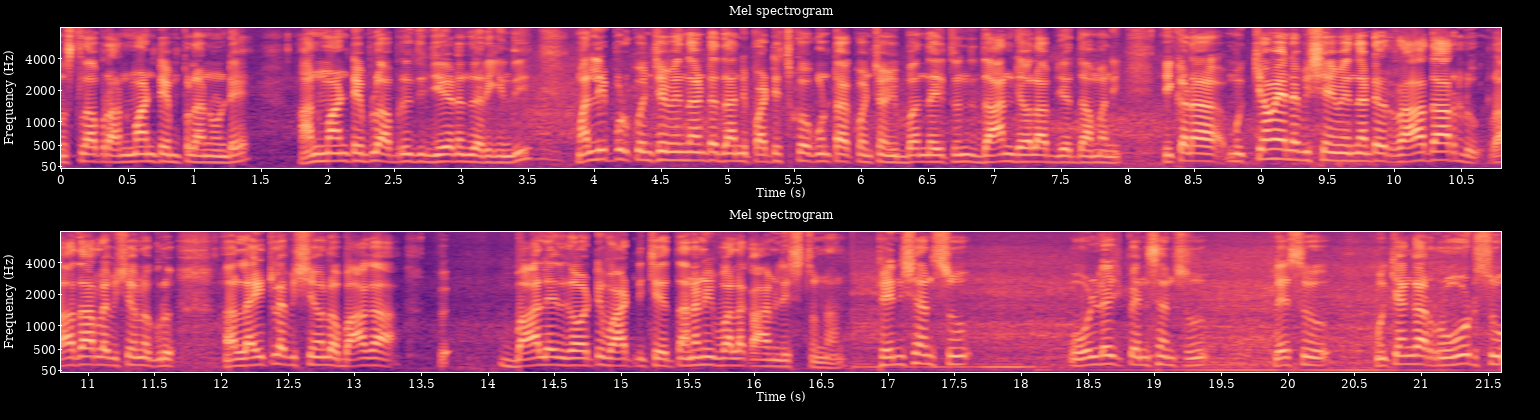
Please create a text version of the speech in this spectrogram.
నుస్లాపూర్ హనుమాన్ టెంపుల్ అని ఉండే. హనుమాన్ టెంపుల్ అభివృద్ధి చేయడం జరిగింది. మళ్ళీ ఇప్పుడు కొంచెం ఏంటంటే దాన్ని పట్టించుకోకుండా కొంచెం ఇబ్బంది అవుతుంది. దాన్ని డెవలప్ చేద్దామని. ఇక్కడ ముఖ్యమైన విషయం ఏంటంటే రహదారులు రహదారుల విషయంలో లైట్ల విషయంలో బాగా బాగాలేదు కాబట్టి వాటిని చేస్తానని వాళ్ళకి హామీలు ఇస్తున్నాను. Pensions old age pensions plus ముఖ్యంగా రోడ్సు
